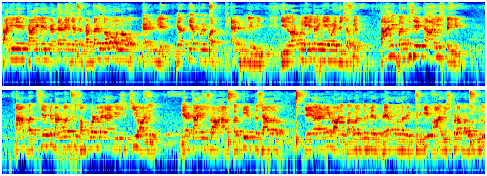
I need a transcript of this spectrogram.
ఖాళీ లేదు ఖాళీ లేదు పెద్ద అయినా చేస్తాం పెద్ద అవుతామో ఉన్నాము గ్యారెంటీ లేదు. ఎత్త గ్యారెంటీ లేదు. ఈ- లోపల ఏ టైం ఏమైతే చెప్పలేదు. కానీ భక్తి చేస్తే ఆయుష్ పెరిగింది. ఆ భక్తి చేస్తే భగవంతుడు సంపూర్ణమైన ఆవేశించి ఇచ్చి వాళ్ళు దీర్ఘాయుష్ ఆ భక్తి యొక్క సేవలో చేయాలని వాళ్ళు భగవంతుడి మీద ప్రేమ ఉన్న వ్యక్తులకి ఆవిష్ కూడా భగవంతుడు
